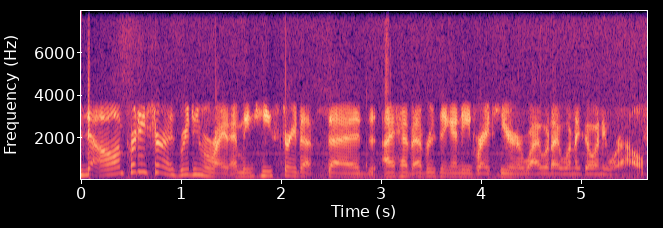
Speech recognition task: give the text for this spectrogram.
No, I'm pretty sure I was reading him right. I mean, he straight up said, I have everything I need right here. Why would I want to go anywhere else?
